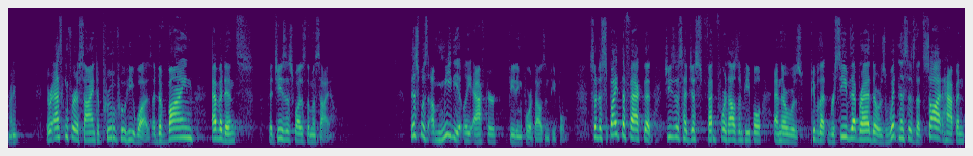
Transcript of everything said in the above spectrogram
Right? They were asking for a sign to prove who he was, a divine evidence that Jesus was the Messiah. This was immediately after feeding 4,000 people. So, despite the fact that Jesus had just fed 4,000 people and there was people that received that bread, there was witnesses that saw it happen,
